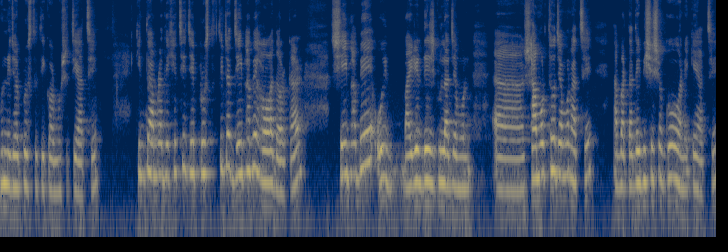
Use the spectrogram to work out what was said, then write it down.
ঘূর্ণিঝড় প্রস্তুতি কর্মসূচি আছে। কিন্তু আমরা দেখেছি যে প্রস্তুতিটা যেইভাবে হওয়া দরকার, সেইভাবে ওই বাইরের দেশগুলা যেমন সামর্থ্য যেমন আছে, আবার তাদের বিশেষজ্ঞও অনেকে আছে।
